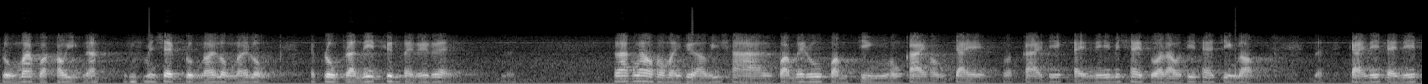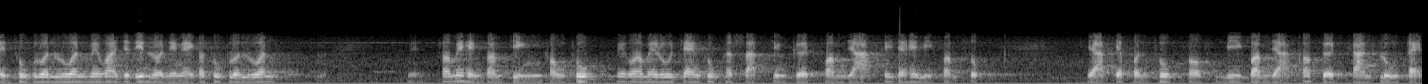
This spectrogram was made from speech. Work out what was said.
ปรุงมากกว่าเขาอีกนะ ไม่ใช่ปรุงน้อยลงน้อยลงแต่ปรุงประณีตขึ้นไปเรื่อยๆรากเหง้าของมันคืออวิชชาคือความไม่รู้ความจริงของกายของใจ ว่ากายนี้ใจนี้ไม่ใช่ตัวเราที่แท้จริงหรอกกายนี้ใจนี้เป็นทุกข์ล้วนๆไม่ว่าจะดิ้นรนยังไงก็ทุกข์ล้วนๆเพราะไม่เห็นความจริงของทุกข์เรียกว่าไม่รู้แจ้งทุกข์สัตว์จึงเกิดความอยากที่จะให้มีความสุข อยากจะพ้นทุกข์พอมีความอยากก็เกิดการปรุงแต่ง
